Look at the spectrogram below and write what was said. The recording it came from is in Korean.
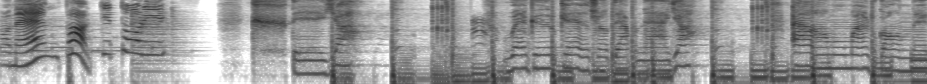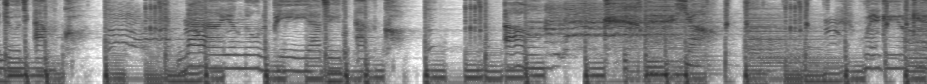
펀앤펀! 키토리. 그대여. 왜 그렇게 쳐다보나요? 아무 말도 건네주지 않고 나의 눈을 피하지도 않고. oh. 그대여. 왜 그렇게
